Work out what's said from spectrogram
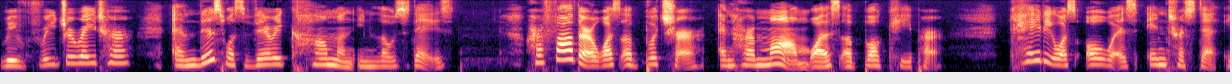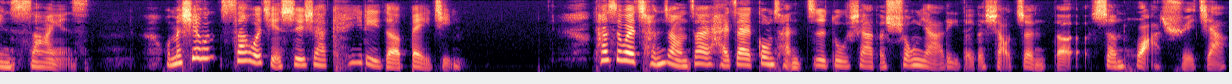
refrigerator, and this was very common in those days. Her father was a butcher and her mom was a bookkeeper. Katie was always interested in science. 我们先稍微解释一下 Katie 的背景。 他是位成长在还在共产制度下的匈牙利的一个小镇的生化学家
